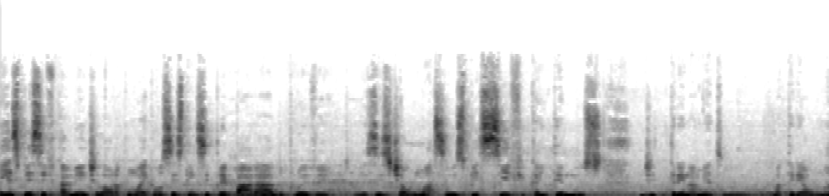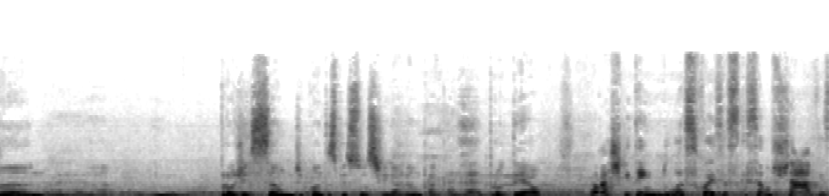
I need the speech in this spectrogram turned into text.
especificamente, Laura, como é que vocês têm se preparado para o evento? Existe alguma ação específica em termos de treinamento do material humano, uhum. Projeção de quantas pessoas chegarão para uhum. o hotel? Eu acho que tem duas coisas que são chaves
